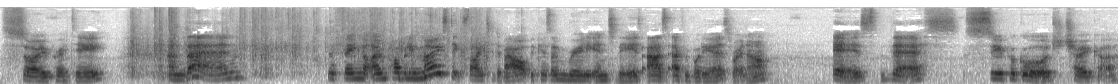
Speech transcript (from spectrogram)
So pretty. And then the thing that I'm probably most excited about because I'm really into these, as everybody is right now, is this super gorge choker.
